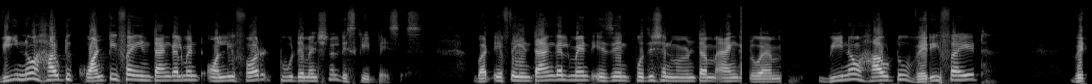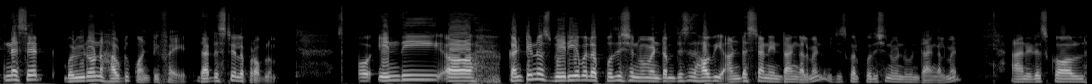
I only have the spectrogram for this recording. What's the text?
we know how to quantify entanglement only for two-dimensional discrete basis. But if the entanglement is in position, momentum, angle, OM, we know how to verify it, witness it, but we don't know how to quantify it. That is still a problem. So in the uh, continuous variable of position momentum, this is how we understand entanglement, which is called position momentum entanglement. And it is called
